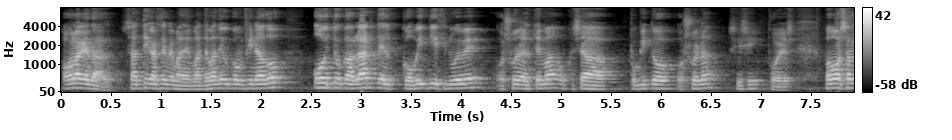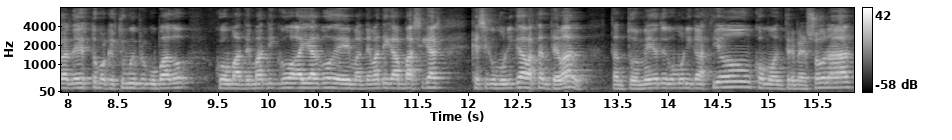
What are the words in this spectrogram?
Hola, ¿qué tal? Santi García de Matemático Confinado. Hoy toca hablar del COVID-19. ¿Os suena el tema? Aunque sea poquito, ¿os suena? Sí, sí, pues vamos a hablar de esto porque estoy muy preocupado. Como matemático hay algo de matemáticas básicas que se comunica bastante mal. Tanto en medios de comunicación como entre personas.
